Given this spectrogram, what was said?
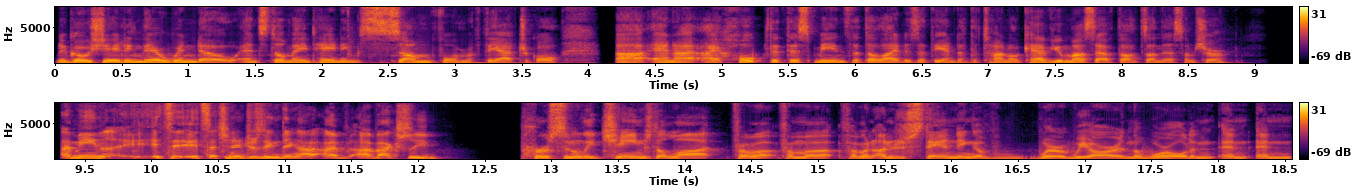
negotiating their window and still maintaining some form of theatrical. Uh, and I, I hope that this means that the light is at the end of the tunnel. Kev, you must have thoughts on this, I'm sure. I mean, it's it's such an interesting thing. I, I've I've actually personally changed a lot from a from a from an understanding of where we are in the world and and and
